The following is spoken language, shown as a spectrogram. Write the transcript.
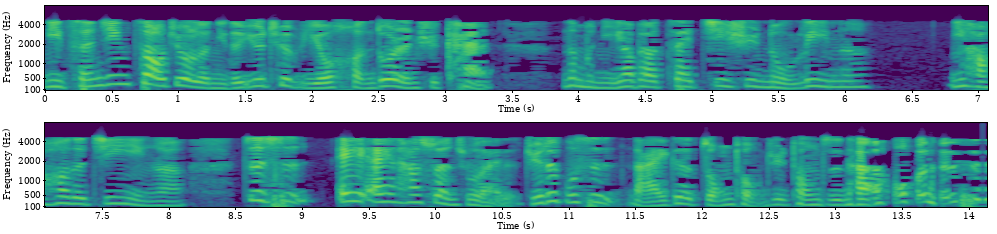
你曾经造就了你的 YouTube 有很多人去看，那么你要不要再继续努力呢？你好好的经营啊，这是 AI 它算出来的，绝对不是哪一个总统去通知他，或者是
